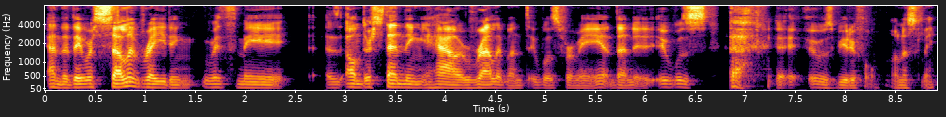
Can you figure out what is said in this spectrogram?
and that they were celebrating with me understanding how relevant it was for me and then it, it was it, it, was beautiful honestly.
